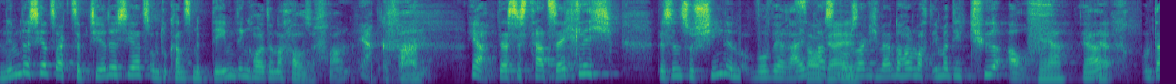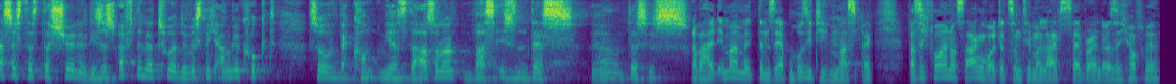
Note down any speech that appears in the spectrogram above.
Nimm das jetzt, akzeptier das jetzt und du kannst mit dem Ding heute nach Hause fahren. Habt gefahren. Ja, das ist tatsächlich, das sind so Schienen, wo wir reinpassen Saugeil. und sage ich, Vanderhall macht immer die Tür auf. Ja, ja. ja. Und das ist das, das Schöne, dieses Öffnen der Tür. Du wirst nicht angeguckt, so, wer kommt denn jetzt da, sondern was ist denn das? Ja, und das ist, Aber halt immer mit einem sehr positiven Aspekt. Was ich vorher noch sagen wollte zum Thema Lifestyle Brand, also ich hoffe,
